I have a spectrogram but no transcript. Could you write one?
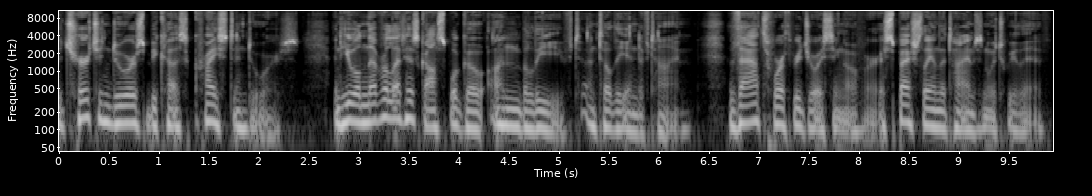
The church endures because Christ endures, and he will never let his gospel go unbelieved until the end of time. That's worth rejoicing over, especially in the times in which we live.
